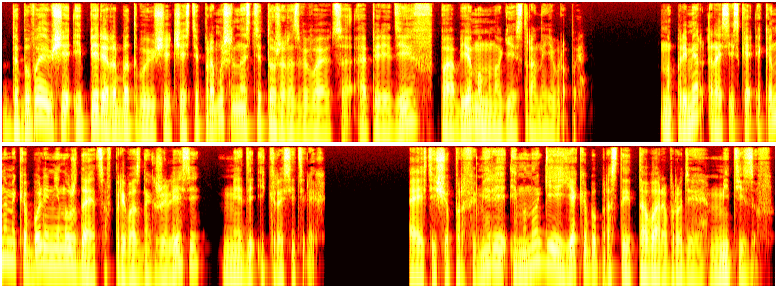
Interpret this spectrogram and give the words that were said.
Добывающая и перерабатывающая части промышленности тоже развиваются, опередив по объему многие страны Европы. Например, российская экономика более не нуждается в привозных железе, меди и красителях. А есть еще парфюмерия и многие якобы простые товары вроде метизов.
